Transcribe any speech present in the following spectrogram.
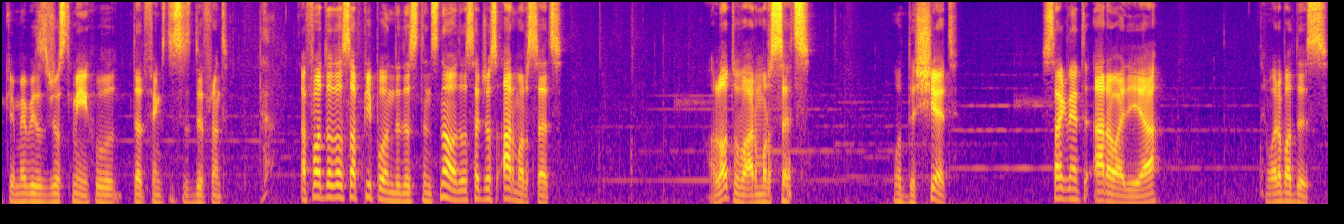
Okay, maybe it's just me who that thinks this is different. I thought that those are people in the distance. No, those are just armor sets. A lot of armor sets. What the shit? Stagnant arrow idea. What about this?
